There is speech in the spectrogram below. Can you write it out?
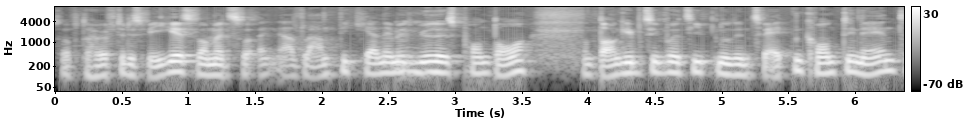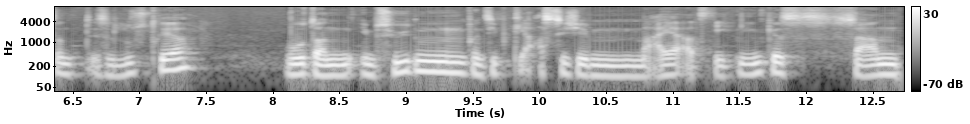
so auf der Hälfte des Weges, wenn man jetzt so einen Atlantik hernehmen würde, als Pendant. Und dann gibt es im Prinzip nur den zweiten Kontinent, und also Lustria, wo dann im Süden im Prinzip klassisch eben Maya, Azteken, Inkas sind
